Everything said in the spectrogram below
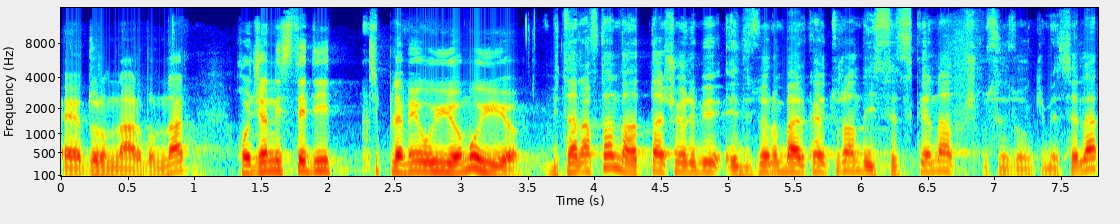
e, durumlar bunlar. Hocanın istediği tiplemeye uyuyor mu? Uyuyor. Bir taraftan da hatta şöyle bir editörün Berkay Turan da istatistiklerini atmış bu sezonki mesela.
